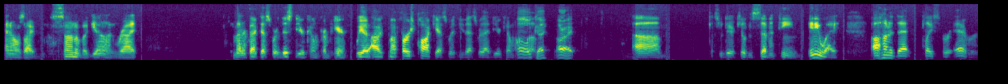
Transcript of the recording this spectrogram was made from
And I was like, "Son of a gun!" Right. Matter of fact, that's where this deer come from. Here, we had I, my first podcast with you. That's where that deer come. Oh, okay. All right. Um, that's what deer killed in 17. Anyway, I hunted that place forever,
